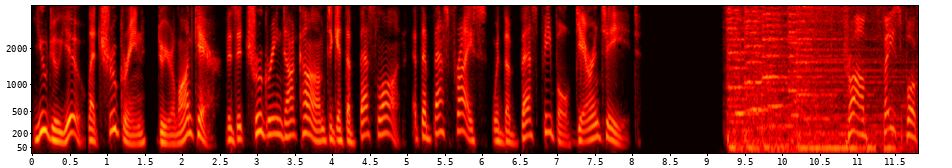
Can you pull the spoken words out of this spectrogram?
You do you. Let TruGreen do your lawn care. Visit trugreen.com to get the best lawn at the best price with the best people guaranteed. Trump Facebook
